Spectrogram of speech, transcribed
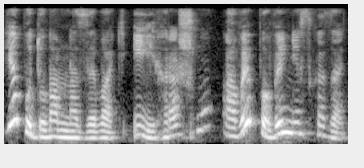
Я буду вам називати іграшну, а ви повинні сказати,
